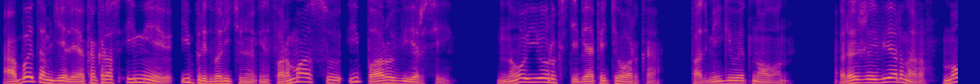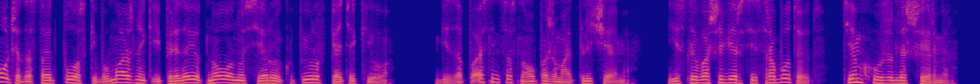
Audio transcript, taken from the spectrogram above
Об этом деле я как раз имею и предварительную информацию, и пару версий. Ну, Юрк, с тебя пятерка. Подмигивает Нолан. Рыжий Вернер молча достает плоский бумажник и передает Нолану серую купюру в 5 IQ. Безопасница снова пожимает плечами. Если ваши версии сработают, тем хуже для Ширмер.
